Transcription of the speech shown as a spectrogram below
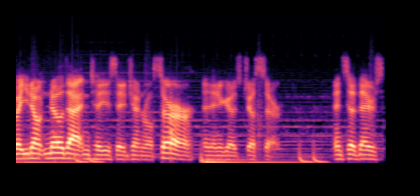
But you don't know that until you say general sir, and then he goes just sir. And so there's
